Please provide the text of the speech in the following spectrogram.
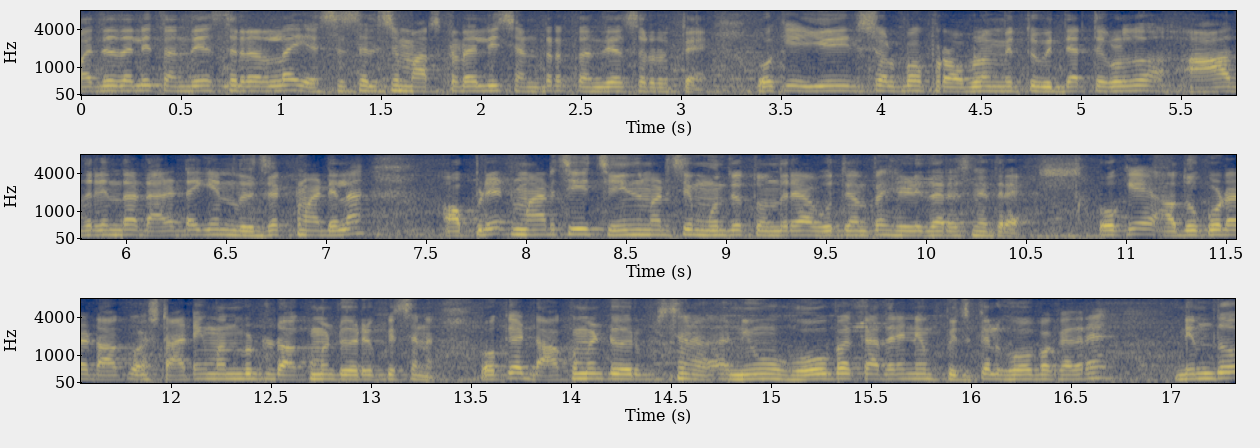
ಮಧ್ಯದಲ್ಲಿ ತಂದೆ ಹೆಸರಿರಲ್ಲ S S L C marks ಕಾರ್ಡಲ್ಲಿ ಸೆಂಟರ್ ತಂದೆ ಹೆಸರು ಇರುತ್ತೆ. ಓಕೆ ಈ ಸ್ವಲ್ಪ ಪ್ರಾಬ್ಲಮ್ ಇತ್ತು ವಿದ್ಯಾರ್ಥಿಗಳು ಆದ್ದರಿಂದ ಡೈರೆಕ್ಟಾಗಿ ಏನು ರಿಜೆಕ್ಟ್ ಮಾಡಿಲ್ಲ. ಅಪ್ಡೇಟ್ ಮಾಡಿಸಿ ಚೇಂಜ್ ಮಾಡಿಸಿ ಮುಂದೆ ತೊಂದರೆ ಆಗುತ್ತೆ ಅಂತ ಹೇಳಿದ್ದಾರೆ ಸ್ನೇಹಿತರೆ. ಓಕೆ ಅದು ಕೂಡ ಡಾಕು ಸ್ಟಾರ್ಟಿಂಗ್ ಬಂದುಬಿಟ್ಟು document verification okay document verification ನೀವು ಹೋಗಬೇಕಾದ್ರೆ, ನೀವು ಫಿಸಿಕಲ್ಗೆ ಹೋಗಬೇಕಾದ್ರೆ ನಿಮ್ಮದು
